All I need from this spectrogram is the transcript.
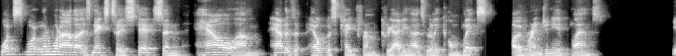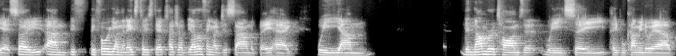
What's what what are those next two steps and how um, how does it help us keep from creating those really complex over engineered plans? Yeah, so um, before we go on the next two steps, the other thing I'd just say on the BHAG, we um, the number of times that we see people come into our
